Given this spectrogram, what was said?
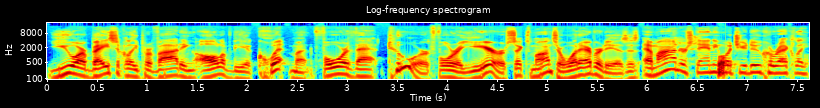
you are basically providing all of the equipment for that tour for a year or six months or whatever it is. is am I understanding what you do correctly?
